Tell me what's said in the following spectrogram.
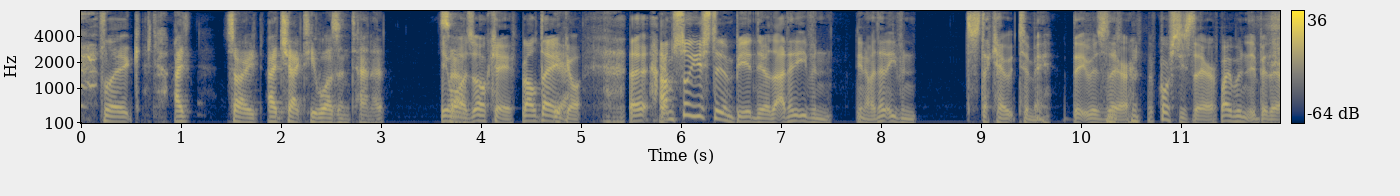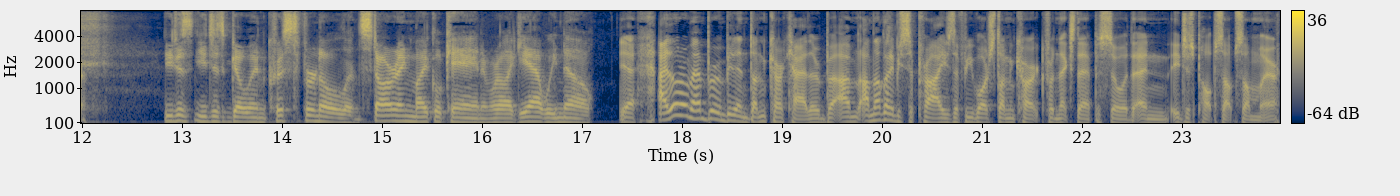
like I Sorry, I checked. He was in Tenet. He So, was okay. Well, there you go. Uh, I'm so used to him being there that I didn't even, you know, I didn't even stick out to me that he was there. of course, he's there. Why wouldn't he be there? You just you just go in Christopher Nolan starring Michael Caine, and we're like, yeah, we know. Yeah, I don't remember him being in Dunkirk either, but I'm I'm not going to be surprised if we watch Dunkirk for next episode and it just pops up somewhere.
